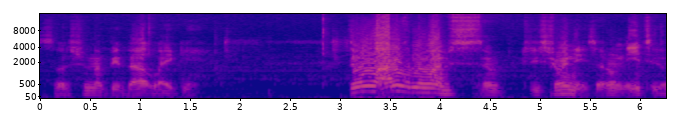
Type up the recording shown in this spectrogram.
So it should not be that laggy. Dude, I don't know why I'm destroying these. I don't need to.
